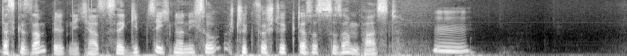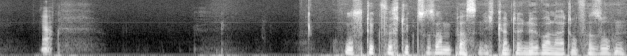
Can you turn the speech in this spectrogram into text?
das Gesamtbild nicht hast. Es ergibt sich noch nicht so Stück für Stück, dass es zusammenpasst. Mhm. Ja. Stück für Stück zusammenpassen. Ich könnte eine Überleitung versuchen.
